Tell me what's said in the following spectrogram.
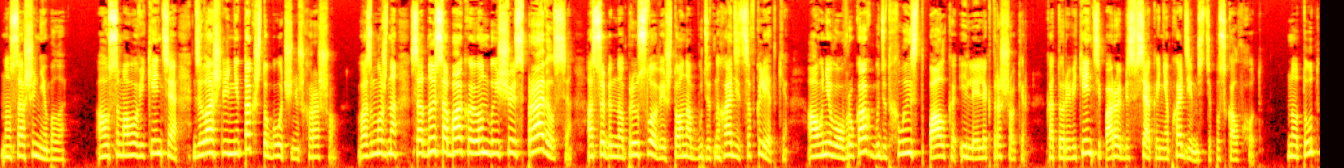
Но Саши не было. А у самого Викентия дела шли не так, чтобы очень уж хорошо. Возможно, с одной собакой он бы еще и справился, особенно при условии, что она будет находиться в клетке, а у него в руках будет хлыст, палка или электрошокер, который Викентий порой без всякой необходимости пускал в ход. Но тут,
